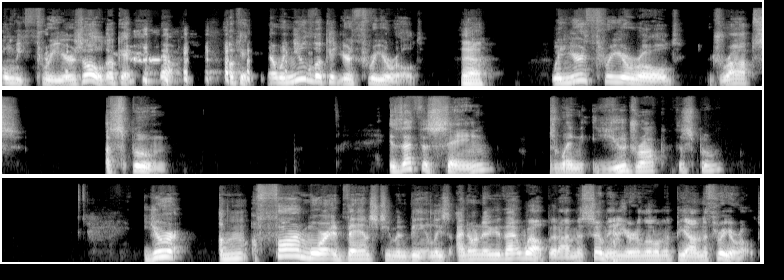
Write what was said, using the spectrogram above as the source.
only three years old. Okay, now, okay, now when you look at your three-year-old, Yeah. when your three-year-old drops a spoon, is that the same as when you drop the spoon? You're a far more advanced human being. At least I don't know you that well, but I'm assuming you're a little bit beyond the three year old.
